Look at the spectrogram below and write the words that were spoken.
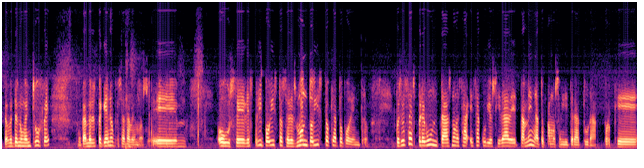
se metes nun enchufe, cando eres pequeno, pois pues, xa sabemos. Eh, ou se destripo isto, se desmonto isto que atopo dentro. Pois esas preguntas, non esa, esa curiosidade tamén a topamos en literatura, porque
